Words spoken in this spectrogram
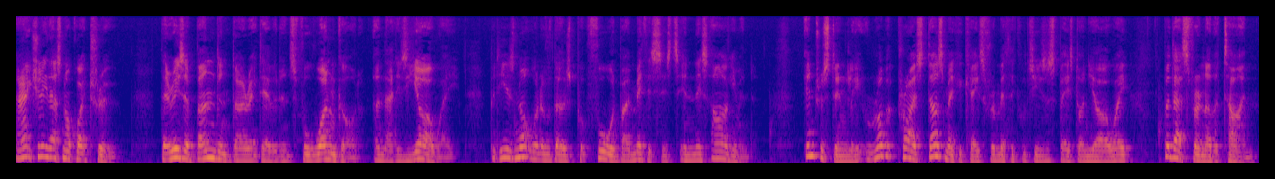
Actually, that's not quite true. There is abundant direct evidence for one God, and that is Yahweh, but he is not one of those put forward by mythicists in this argument. Interestingly, Robert Price does make a case for a mythical Jesus based on Yahweh, but that's for another time.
